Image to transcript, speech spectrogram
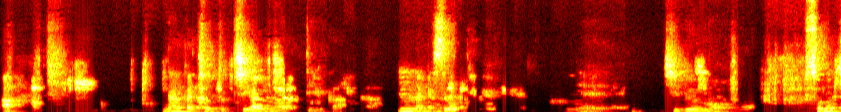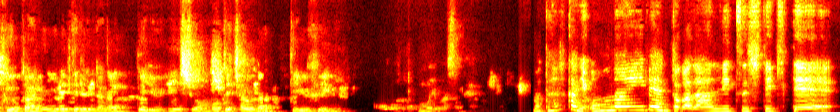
あ、なんかちょっと違うなっていうか、うんなんかすごく、えー自分もその空間に入れてるんだなっていう印象を持てちゃうなっていうふうに思いますね。まあ、確かにオンラインイベントが乱立してきて、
